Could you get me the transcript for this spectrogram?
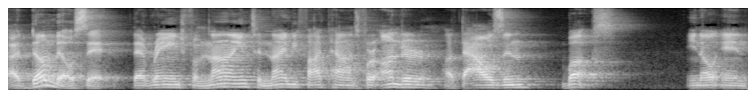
a dumbbell set that range from nine to 95 pounds for under a thousand bucks, you know, and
